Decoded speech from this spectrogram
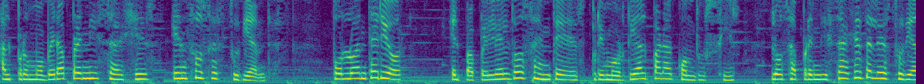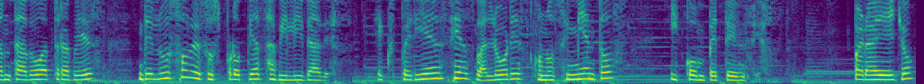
al promover aprendizajes en sus estudiantes. Por lo anterior, el papel del docente es primordial para conducir los aprendizajes del estudiantado a través del uso de sus propias habilidades, experiencias, valores, conocimientos y competencias. Para ello,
